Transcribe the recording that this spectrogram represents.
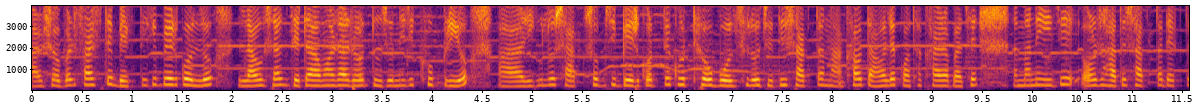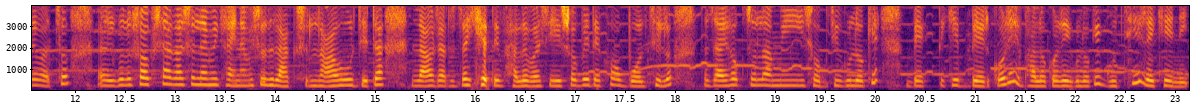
আর সবার ফার্স্টে ব্যাগ থেকে বের করল লাউ শাক, যেটা আমার আর ওর দুজনেরই খুব প্রিয়, আর এগুলো শাক সবজি বের করতে করতে ও বলছিল, যদি শাকটা না খাও তাহলে কথা খারাপ আছে। মানে এই যে ওর হাতে শাকটা দেখতে পাচ্ছ, এগুলো সব শাক আসলে আমি খাই না, আমি শুধু লাউ যেটা, লাউ ডাঁটাটাই খেতে ভালোবাসি, এসবে দেখো ও বলছিল। তো যাই হোক, চলো আমি সবজিগুলোকে ব্যাগ থেকে বের করে ভালো করে এগুলোকে গুছিয়ে রেখে নিই।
